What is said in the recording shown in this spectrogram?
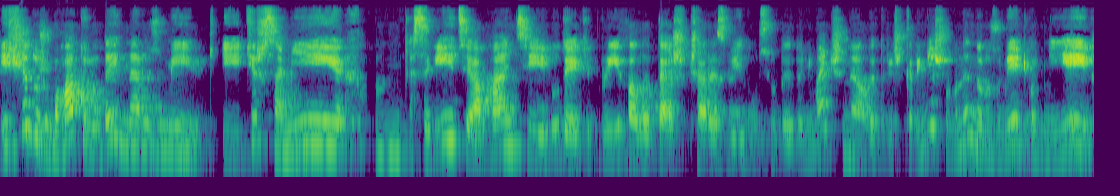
І ще дуже багато людей не розуміють. І ті ж самі сирійці, афганці, люди, які приїхали теж через війну сюди до Німеччини, але трішки раніше, вони не розуміють однієї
